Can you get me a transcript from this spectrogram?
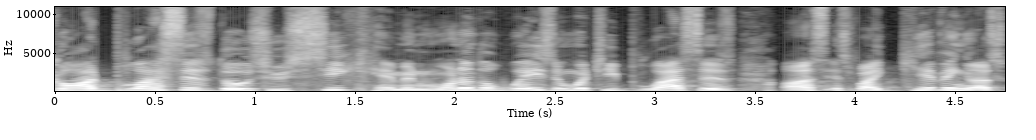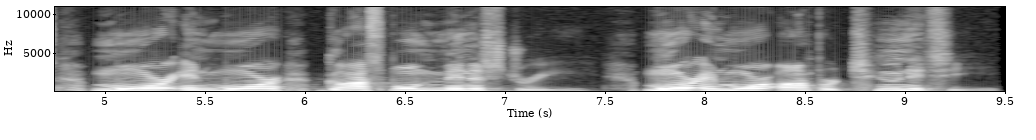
God blesses those who seek Him, and one of the ways in which He blesses us is by giving us more and more gospel ministry, more and more opportunity.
